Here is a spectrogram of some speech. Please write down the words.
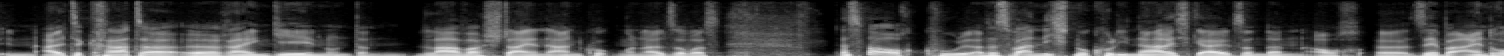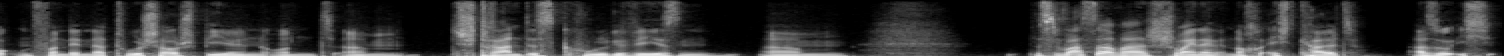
in alte Krater äh, reingehen und dann Lavasteine angucken und all sowas. Das war auch cool. Also es war nicht nur kulinarisch geil, sondern auch äh, sehr beeindruckend von den Naturschauspielen und ähm, Strand ist cool gewesen. Ähm, das Wasser war Schweine noch echt kalt. Also ich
